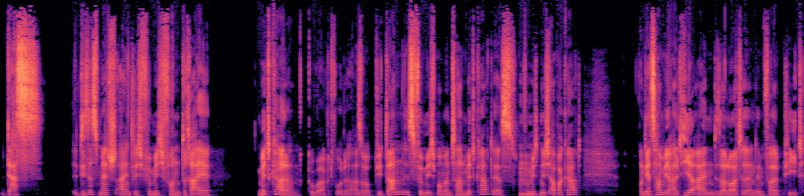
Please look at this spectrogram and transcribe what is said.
dass dieses Match eigentlich für mich von drei Midcardern geworkt wurde. Also Pete Dunne ist für mich momentan Midcard, er ist für Mhm. mich nicht Uppercard. Und jetzt haben wir halt hier einen dieser Leute, in dem Fall Pete,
